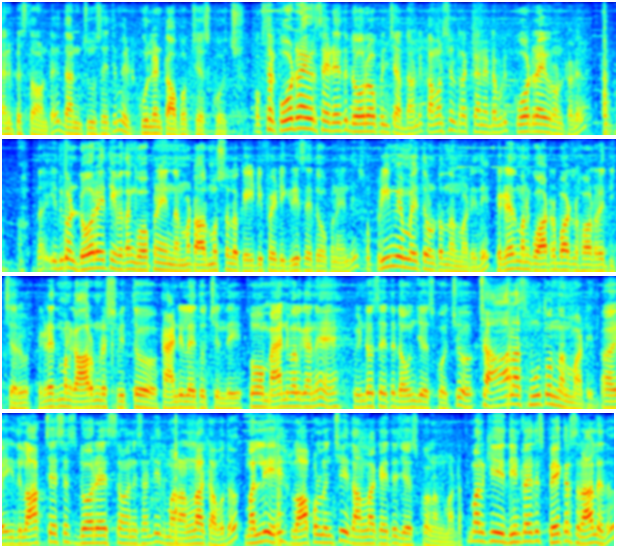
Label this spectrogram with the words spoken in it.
కనిపిస్తూ ఉంటాయి. దాన్ని చూసి అయితే మీరు కూలెంట్ టాప్ అప్ చేసుకోవచ్చు. ఒకసారి కో డ్రైవర్ సైడ్ అయితే డోర్ ఓపెన్ చేద్దాం అంటే కమర్షియల్ ట్రక్ అనేటప్పుడు కో డ్రైవర్ ఉంటాడు. ఇదిగోండి డోర్ అయితే ఈ విధంగా ఓపెన్ అయింది అనమాట ఆల్మోస్ట్ ఒక ఎయిటీ ఫైవ్ డిగ్రీస్ అయితే ఓపెన్ అయింది. సో ప్రీమియం అయితే ఉంటుంది అనమాట ఇది. ఇక్కడైతే మనకి వాటర్ బాటిల్ హోల్డర్ అయితే ఇచ్చారు ఇక్కడైతే మనకి ఆర్మ్ రెస్ట్ విత్ హ్యాండిల్ అయితే వచ్చింది. సో మాన్యువల్ గానే విండోస్ అయితే డౌన్ చేసుకోవచ్చు. చాలా స్మూత్ ఉంది అనమాట ఇది ఇది లాక్ చేసేసి డోర్ వేస్తాం అనేసి అంటే ఇది మన అన్లాక్ అవ్వదు. మళ్ళీ లోపల నుంచి ఇది అన్లాక్ అయితే చేసుకోవాలన్నమాట. మనకి దీంట్లో అయితే స్పీకర్స్ రాలేదు.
